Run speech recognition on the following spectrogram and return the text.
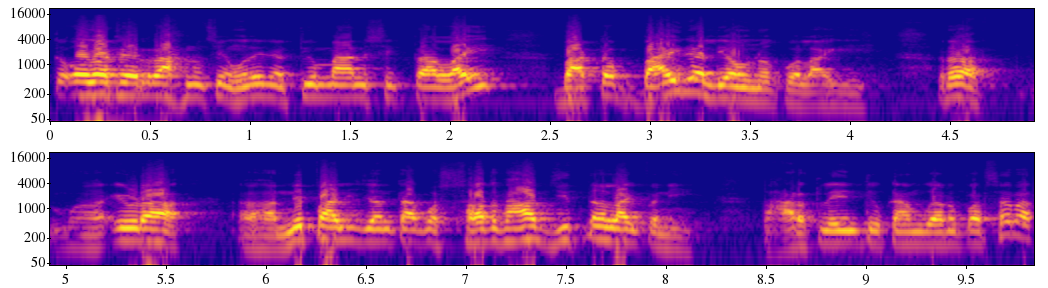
त्यो ओगटेर राख्नु चाहिँ हुँदैन। त्यो मानसिकतालाई बाट बाहिर ल्याउनको लागि र एउटा नेपाली जनताको सद्भाव जित्नलाई पनि भारतले त्यो काम गर्नुपर्छ र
